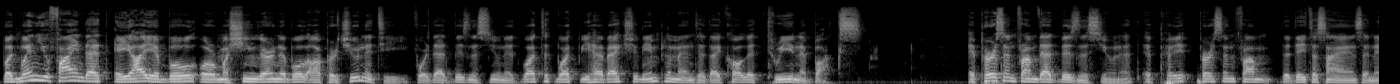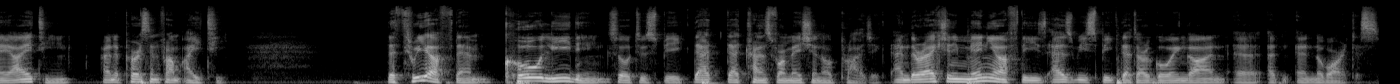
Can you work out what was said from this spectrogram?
But when you find that AIable or machine learnable opportunity for that business unit, what, what we have actually implemented, I call it three in a box. A person from that business unit, a pe- person from the data science and AI team, and a person from IT. the three of them co-leading, so to speak, that, that transformational project. And there are actually many of these as we speak that are going on uh, at, at, Novartis.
